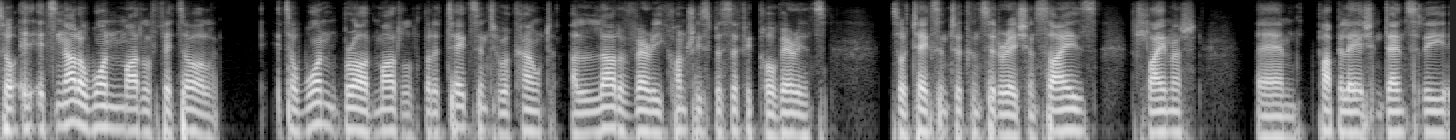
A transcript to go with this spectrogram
So it, it's not a one model fits all. It's a one broad model, but it takes into account a lot of very country specific covariates. So it takes into consideration size, climate, um, population density,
